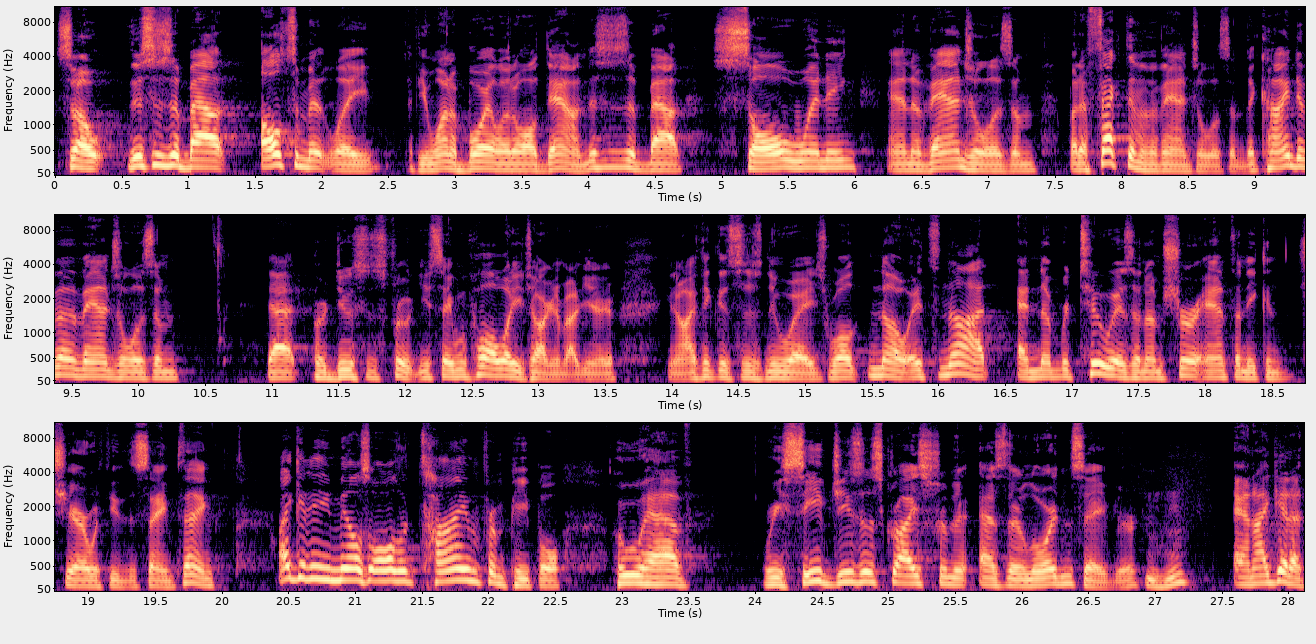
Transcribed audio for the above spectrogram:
So this is about ultimately, if you want to boil it all down, this is about soul winning and evangelism, but effective evangelism, the kind of evangelism that produces fruit. You say, well, Paul, what are you talking about? You know, you know, I think this is New Age. Well, no, it's not. And number two is, and I'm sure Anthony can share with you the same thing. I get emails all the time from people who have received Jesus Christ from as their Lord and Savior, and I get a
